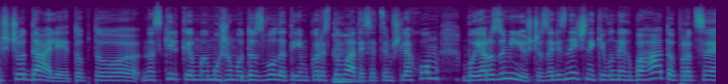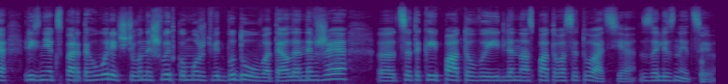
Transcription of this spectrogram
Що далі? Тобто, наскільки ми можемо дозволити їм користуватися цим шляхом? Бо я розумію, що залізничників у них багато. Про це різні експерти говорять, що вони швидко можуть відбудовувати. Але невже е, це такий патовий для нас патова ситуація з залізницею?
